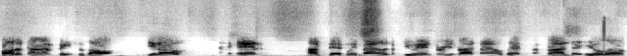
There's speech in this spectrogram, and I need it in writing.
father time beats us all, you know, and I'm definitely battling a few injuries right now that I'm trying to heal up.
